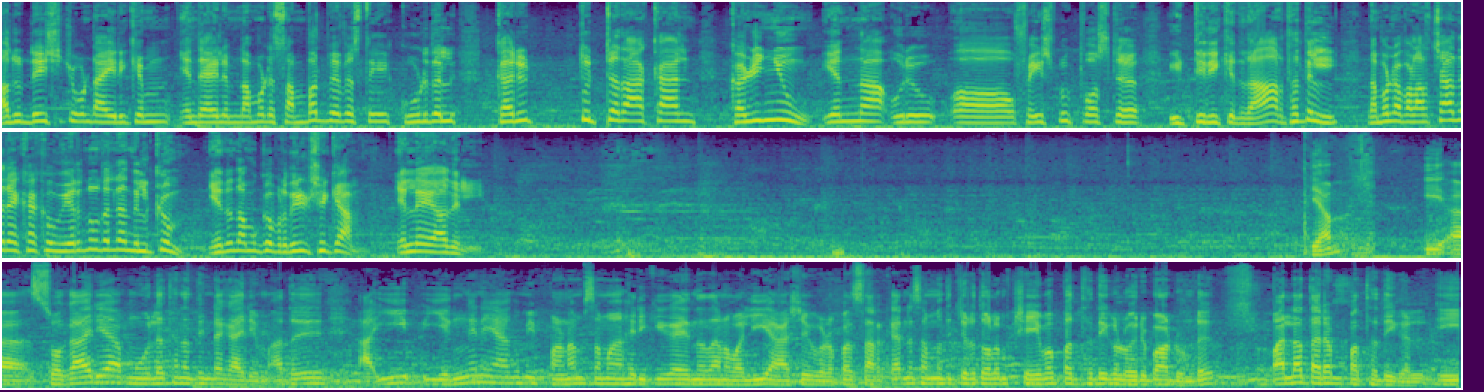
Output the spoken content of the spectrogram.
അത് ഉദ്ദേശിച്ചുകൊണ്ടായിരിക്കും എന്തായാലും നമ്മുടെ സമ്പദ് വ്യവസ്ഥയെ കൂടുതൽ കരുത്തുറ്റതാക്കാൻ കഴിഞ്ഞു എന്ന ഒരു ഫേസ്ബുക്ക് പോസ്റ്റ് ഇട്ടിരിക്കുന്നത്. ആ അർത്ഥത്തിൽ നമ്മുടെ വളർച്ചാ നിരക്കൊക്കെ ഉയർന്നു തന്നെ നിൽക്കും എന്ന് നമുക്ക് പ്രതീക്ഷിക്കാം. അല്ലേ അതിൽ ചെയ്യാം ഈ സ്വകാര്യ മൂലധനത്തിന്റെ കാര്യം അത് ഈ എങ്ങനെയാകും ഈ പണം സമാഹരിക്കുക എന്നതാണ് വലിയ ആശയക്കുഴപ്പം. അപ്പോൾ സർക്കാരിനെ സംബന്ധിച്ചിടത്തോളം ക്ഷേമ പദ്ധതികൾ ഒരുപാടുണ്ട്. പലതരം പദ്ധതികൾ. ഈ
